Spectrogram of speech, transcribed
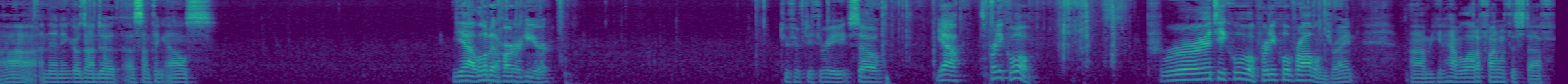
Uh, and then it goes on to uh, something else. Yeah, a little bit harder here. 253. So, yeah, it's pretty cool. Pretty cool. Pretty cool problems, right? Um, you can have a lot of fun with this stuff.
